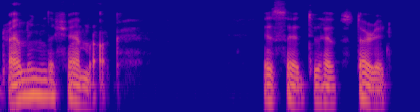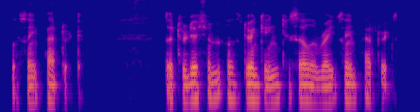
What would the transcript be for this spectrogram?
Drowning the Shamrock is said to have started with St. Patrick. The tradition of drinking to celebrate St. Patrick's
